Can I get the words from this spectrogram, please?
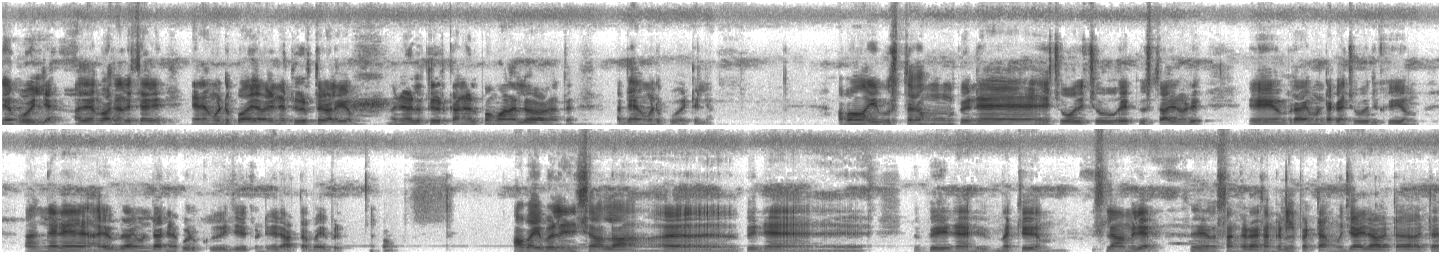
ഞാൻ പോയില്ല. അദ്ദേഹം പറഞ്ഞതെന്ന് വെച്ചാൽ ഞാൻ അങ്ങോട്ട് പോയാൽ അവരെന്നെ തീർത്ത് കളയും. അതിനെ തീർക്കാൻ എളുപ്പമാണല്ലോ പറഞ്ഞിട്ട് അദ്ദേഹം അങ്ങോട്ട് പോയിട്ടില്ല. അപ്പോൾ ഈ പുസ്തകം പിന്നെ ചോദിച്ചു എ പി ഉസ്താദിനോട് ഇബ്രാഹിം ഉണ്ടാക്കാൻ ചോദിക്കുകയും അങ്ങനെ ഇബ്രാഹിം ഉണ്ടാക്കാൻ കൊടുക്കുകയും ചെയ്തിട്ടുണ്ട് യഥാർത്ഥ ബൈബിൾ. അപ്പം ആ ബൈബിൾ ഇൻഷാല്ല പിന്നെ പിന്നെ മറ്റ് ഇസ്ലാമിലെ സംഘടന സംഘടനയിൽപ്പെട്ട മുജാഹിദാവട്ടെ ആവട്ടെ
